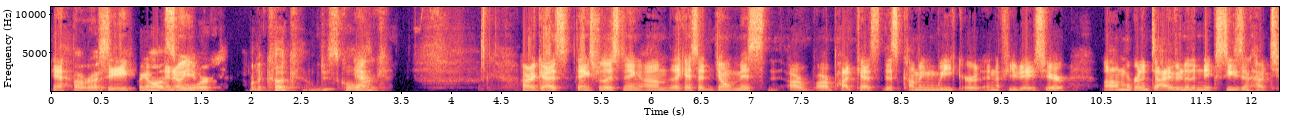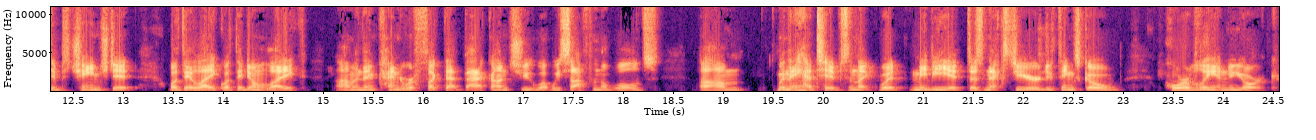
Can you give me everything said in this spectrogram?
Yeah. about right. See, I got a lot I of know you. schoolwork. I'm gonna cook. I'm gonna do schoolwork. All right, guys. Thanks for listening. Um, like I said, don't miss our, our podcast this coming week or in a few days here. Um, we're going to dive into the Knicks season, how Thibs changed it, what they like, what they don't like, um, and then kind of reflect that back onto what we saw from the Wolves um, when they had Thibs and like what maybe it does next year. Do things go horribly in New York,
